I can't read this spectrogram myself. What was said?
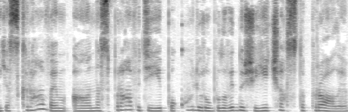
яскравим, а насправді по кольору було видно, що її часто прали.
